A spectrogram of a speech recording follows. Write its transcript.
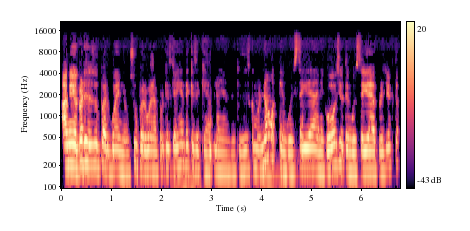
A mí me parece súper bueno, súper bueno, porque es que hay gente que se queda planeando. Entonces, como, no, tengo esta idea de negocio, tengo esta idea de proyecto.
